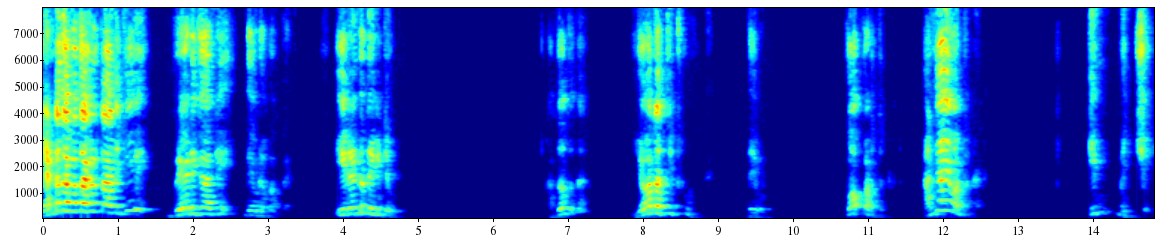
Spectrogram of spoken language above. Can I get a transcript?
ఎండదెబ్బ తగలటానికి వేడి గాలి దేవుడే పంపాడు. ఈ రెండు నెగిటివ్ అర్థవుతుందా యోన తిట్టుకుంటున్నాడు దేవుడు. కోప్పడుతుంది అన్యాయం అంటున్నాడు. ఇమ్మెచ్యూర్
